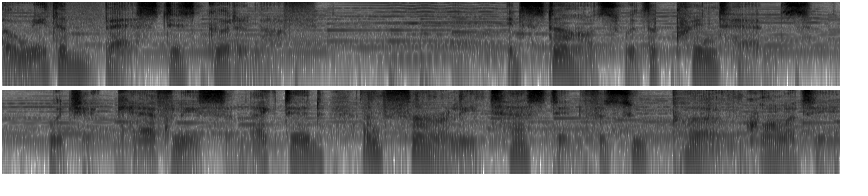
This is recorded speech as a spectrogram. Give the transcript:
Only the best is good enough. It starts with the print heads, which are carefully selected and thoroughly tested for superb quality.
